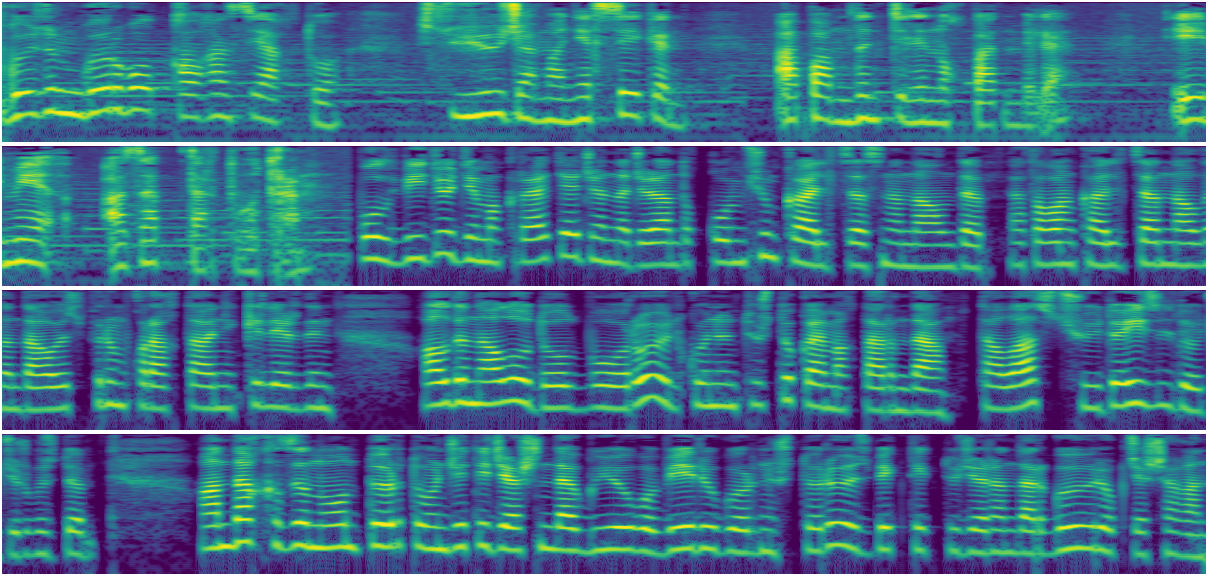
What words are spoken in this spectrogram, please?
көзүм көр болуп калган сыяктуу. Сүйүү жаман нерсе экен. Апамдын тилин укпадым беле. Эми азап тартып отурам. Бул видео демократия жана жарандык коомчун коалициясынан алынды аталган коалициянын алдындагы өспүрүм курактагы никелердин алдын алуу долбоору өлкөнүн түштүк аймактарында талас чүйдө изилдөө жүргүздү анда кызын он төрт он жети жашында күйөөгө берүү көрүнүштөрү өзбек тектүү жарандар көбүрөөк жашаган.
